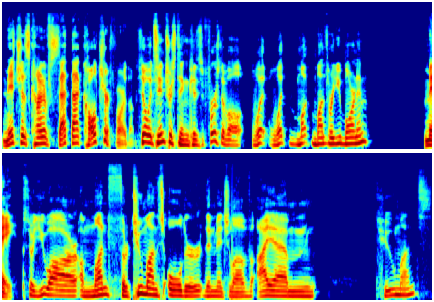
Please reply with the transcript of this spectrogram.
Mitch has kind of set that culture for them. So it's interesting because first of all, what what month were you born in? May. So you are a month or two months older than Mitch Love. I am two months,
